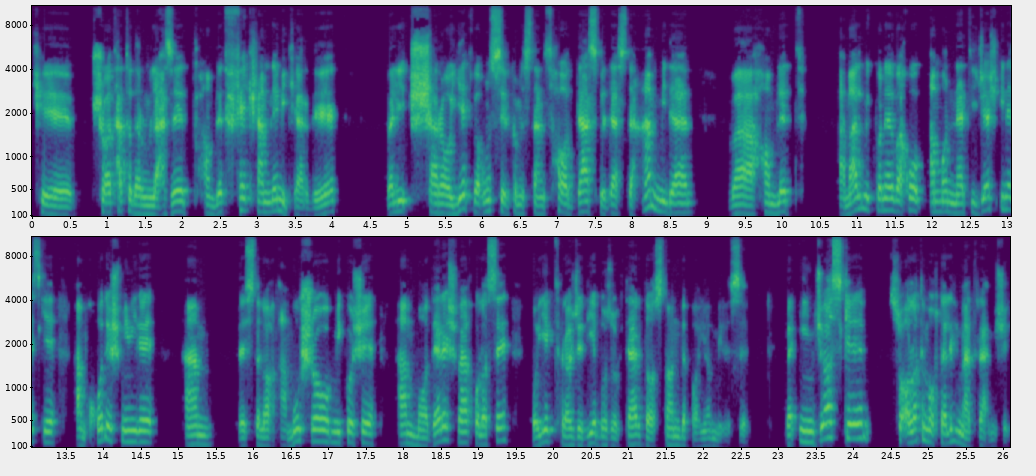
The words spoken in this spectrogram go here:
که شاید حتی در اون لحظه هاملت فکرم نمی‌کرده ولی شرایط و اون سرکمستنس ها دست به دست هم میدن و هاملت عمل می‌کنه و خب اما نتیجهش این است که هم خودش میمیره هم به اصطلاح اموش رو می‌کشه هم مادرش و خلاصه با یک تراژدی بزرگتر داستان به پایان می‌رسه. و اینجاست که سوالات مختلفی مطرح میشه.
